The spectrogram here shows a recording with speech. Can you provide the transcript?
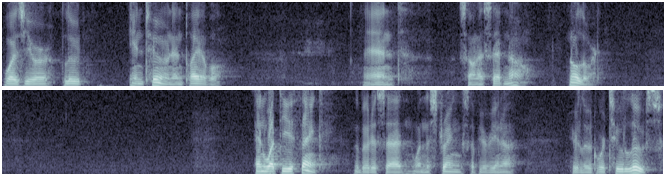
was your lute in tune and playable? And Sona said, No, no, Lord. And what do you think? The Buddha said, when the strings of your vina, your lute, were too loose.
